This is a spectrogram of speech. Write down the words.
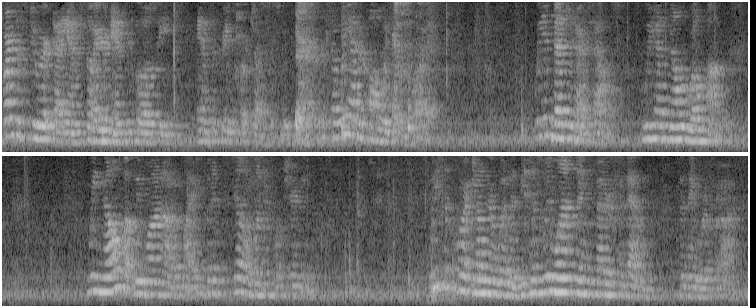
Martha Stewart, Diane Sawyer, Nancy Pelosi, and Supreme Court Justice Ruth Bader. So we haven't always been quiet. We invented ourselves. We had no role models. We know what we want out of life, but it's still a wonderful journey. We support younger women because we want things better for them than they were for us.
